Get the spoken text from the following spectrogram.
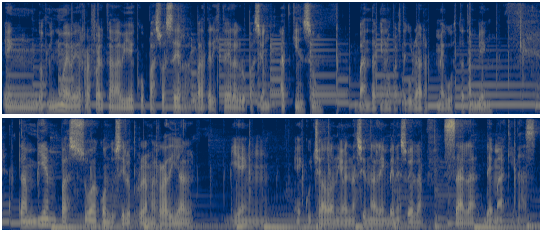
En 2009, Rafael Cadavieco pasó a ser baterista de la agrupación Atkinson, banda que en lo particular me gusta también. También pasó a conducir el programa radial, bien escuchado a nivel nacional en Venezuela, Sala de Máquinas.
